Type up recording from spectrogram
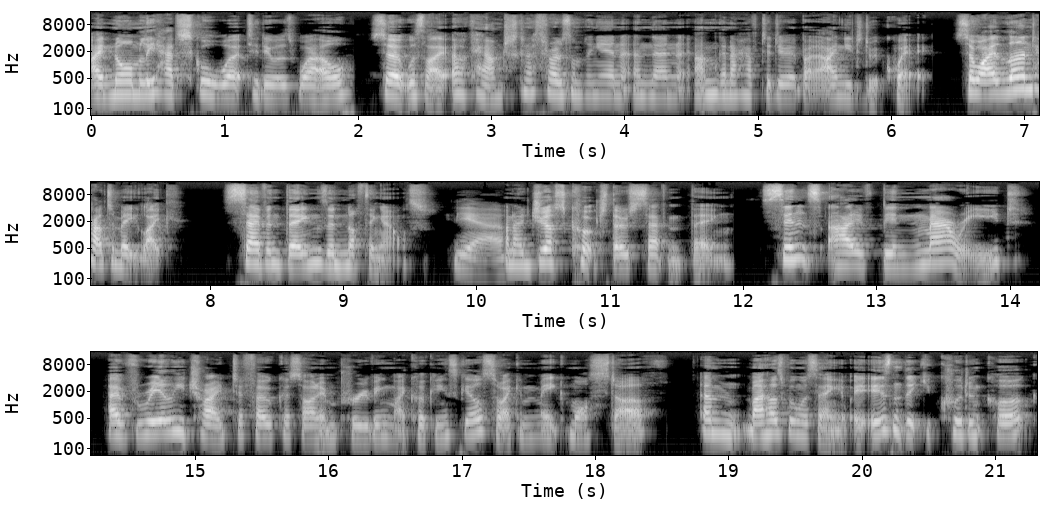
I normally had schoolwork to do as well. So it was like, okay, I'm just gonna throw something in, and then I'm gonna have to do it, but I need to do it quick. So I learned how to make like seven things and nothing else, Yeah. and I just cooked those seven things. Since I've been married, I've really tried to focus on improving my cooking skills so I can make more stuff. Um, my husband was saying it isn't that you couldn't cook;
